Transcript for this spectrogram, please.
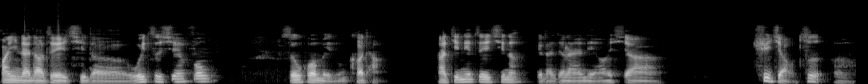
欢迎来到这一期的微智先锋生活美容课堂。那今天这一期呢，给大家来聊一下去角质啊。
